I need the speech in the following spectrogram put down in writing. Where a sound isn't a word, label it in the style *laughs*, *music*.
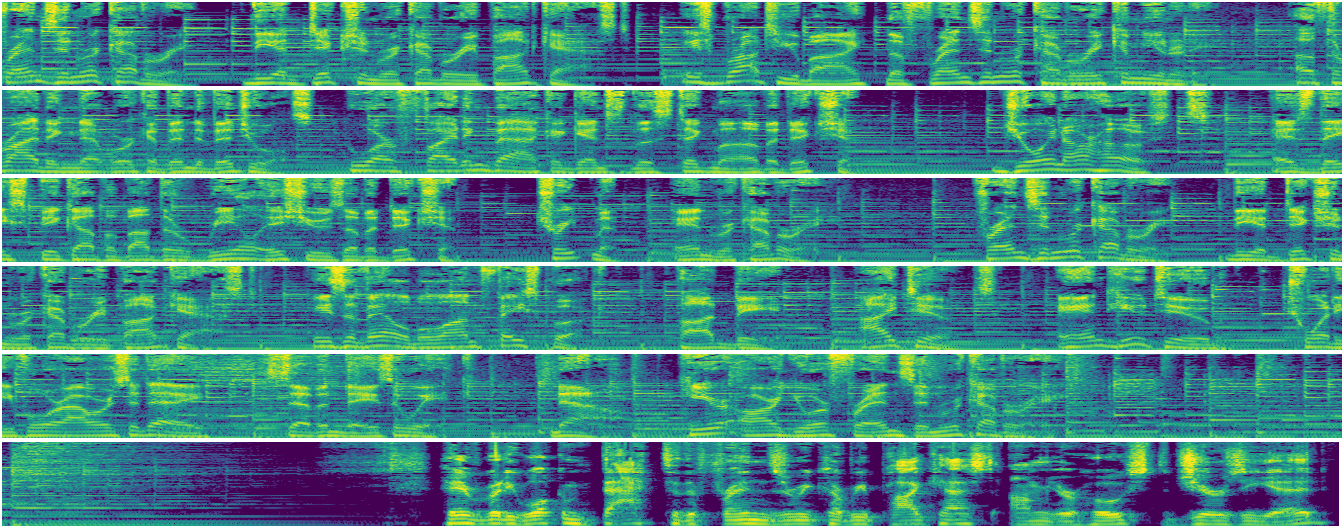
Friends in Recovery, the Addiction Recovery Podcast, is brought to you by the Friends in Recovery community, a thriving network of individuals who are fighting back against the stigma of addiction. Join our hosts as they speak up about the real issues of addiction, treatment, and recovery. Friends in Recovery, the Addiction Recovery Podcast, is available on Facebook, Podbean, iTunes, and YouTube 24 hours a day, 7 days a week. Now, here are your friends in recovery. Hey, everybody, welcome back to the Friends in Recovery podcast. I'm your host, Jersey Ed,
